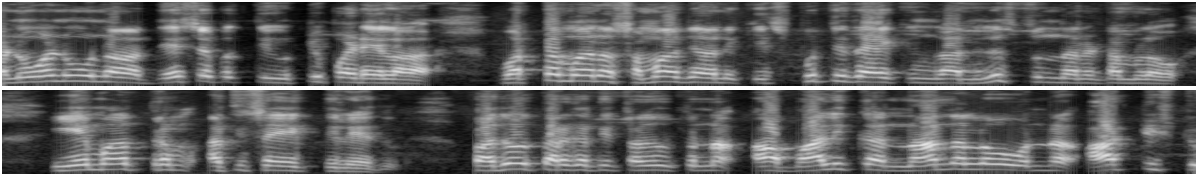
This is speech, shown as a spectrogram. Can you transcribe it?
అణువణువున దేశభక్తి ఉట్టిపడేలా వర్తమాన సమాజానికి స్ఫూర్తిదాయకంగా నిలుస్తుందనటంలో ఏమాత్రం అతిశయక్తి లేదు. పదో తరగతి చదువుతున్న ఆ బాలిక నాన్నలో ఉన్న ఆర్టిస్టు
